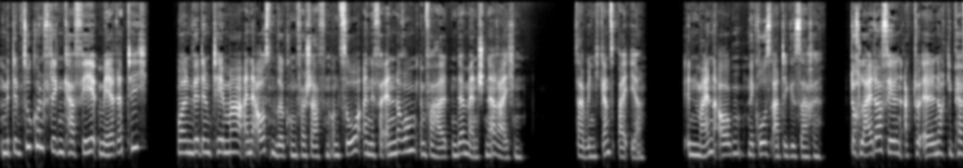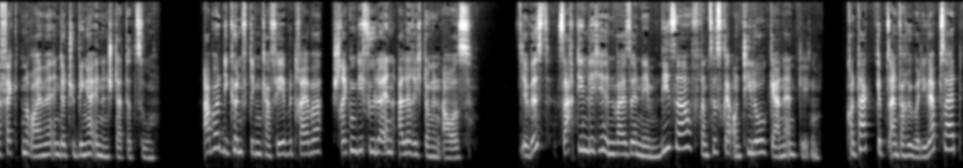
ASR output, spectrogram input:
mit dem zukünftigen Café Meerrettich wollen wir dem Thema eine Außenwirkung verschaffen und so eine Veränderung im Verhalten der Menschen erreichen. Da bin ich ganz bei ihr in meinen Augen eine großartige Sache. Doch leider fehlen aktuell noch die perfekten Räume in der Tübinger Innenstadt dazu. Aber die künftigen Kaffeebetreiber strecken die Fühler in alle Richtungen aus. Ihr wisst, sachdienliche Hinweise nehmen Lisa, Franziska und Thilo gerne entgegen. Kontakt gibt's einfach über die Website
